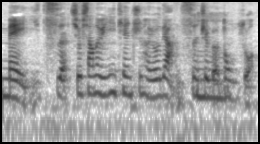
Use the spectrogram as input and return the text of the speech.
每一次就相当于一天至少有两次这个动作。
